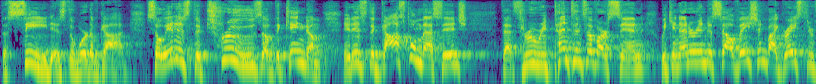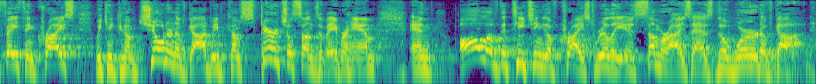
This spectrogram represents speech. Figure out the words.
The seed is the word of God. So it is the truths of the kingdom. It is the gospel message that through repentance of our sin, we can enter into salvation by grace through faith in Christ. We can become children of God. We become spiritual sons of Abraham. And all of the teaching of Christ really is summarized as the Word of God.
